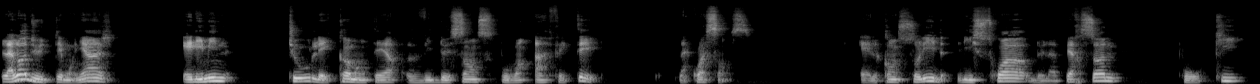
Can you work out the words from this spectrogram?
La loi du témoignage élimine tous les commentaires vides de sens pouvant affecter la croissance. Elle consolide l'histoire de la personne pour qui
